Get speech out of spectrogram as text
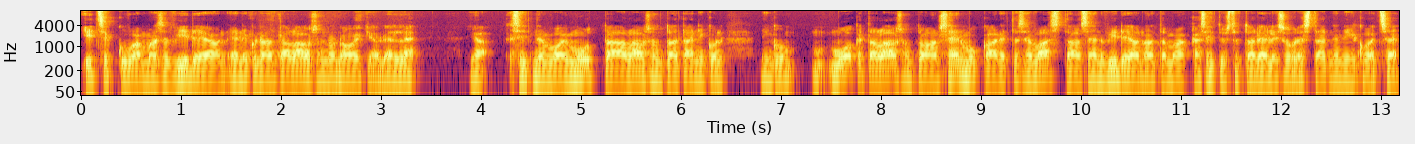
itse kuvaamansa videon ennen kuin ne antaa lausunnon oikeudelle – ja sitten ne voi muuttaa lausuntoa tai niin kuin, niin kuin muokata lausuntoaan sen mukaan, että se vastaa sen videon antamaa käsitystä todellisuudesta, että, ne niin kuin, että se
